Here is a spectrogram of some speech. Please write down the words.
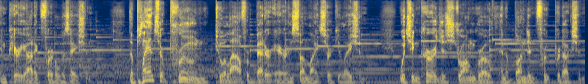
and periodic fertilization. The plants are pruned to allow for better air and sunlight circulation which encourages strong growth and abundant fruit production.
